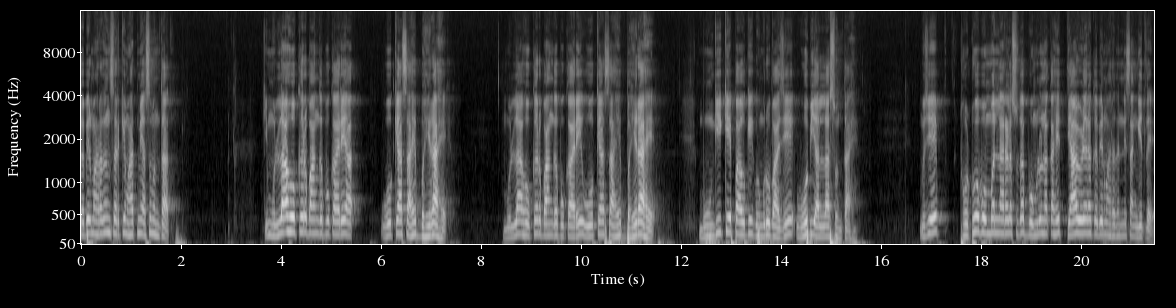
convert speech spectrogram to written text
कबीर महाराजांसारखे महात्मे असं म्हणतात की मुल्ला होकर बांग पुकारे वो क्या साहेब बहिरा आहे मुल्ला होकर बांग पुकारे वो क्या साहेब बहिरा है. मुंगी के पाव के घुंगरू बाजे वो भी अल्लाह सुनता है. म्हणजे ठोठो बोंबलणाऱ्याला सुद्धा बोंबलू नका हे त्यावेळेला कबीर महाराजांनी सांगितलं आहे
